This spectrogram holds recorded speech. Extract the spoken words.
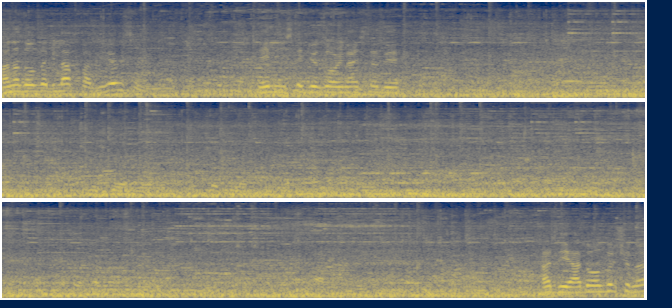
Anadolu'da bir laf var biliyor musun? Eli işte gözü oynaşta diye. Hadi ya doldur şunu.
